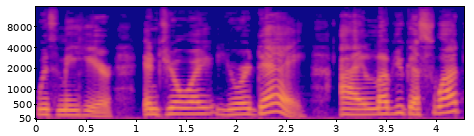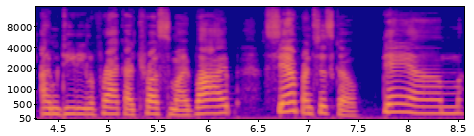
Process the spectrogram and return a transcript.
with me here. Enjoy your day. I love you. Guess what? I'm Dee Dee LaFrac. I trust my vibe. San Francisco. Damn.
